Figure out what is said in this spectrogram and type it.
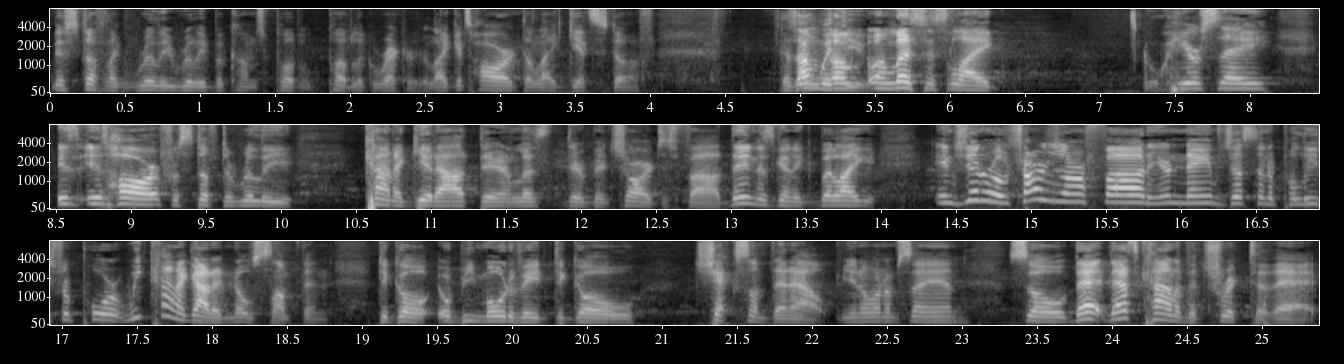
this stuff like really, really becomes public public record. Like it's hard to like get stuff Because I'm with Un- you. unless it's like hearsay. It's, it's hard for stuff to really kind of get out there unless there have been charges filed. Then it's gonna, but like in general, if charges aren't filed and your name's just in a police report, we kind of got to know something to go or be motivated to go check something out. You know what I'm saying? So that that's kind of the trick to that.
